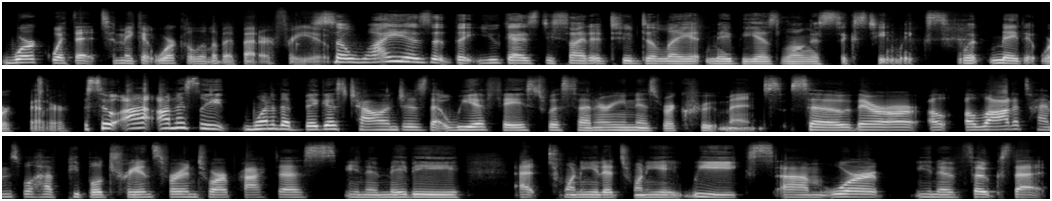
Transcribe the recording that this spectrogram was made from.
work with it to make it work a little bit better for you. So, why is it that you guys decided to delay it maybe as long as 16 weeks? What made it work better? So, I, honestly, one of the biggest challenges that we have faced with centering is recruitment. So, there are a, a lot of times we'll have people transfer into our practice, you know, maybe at 20 to 28 weeks, um, or, you know, folks that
